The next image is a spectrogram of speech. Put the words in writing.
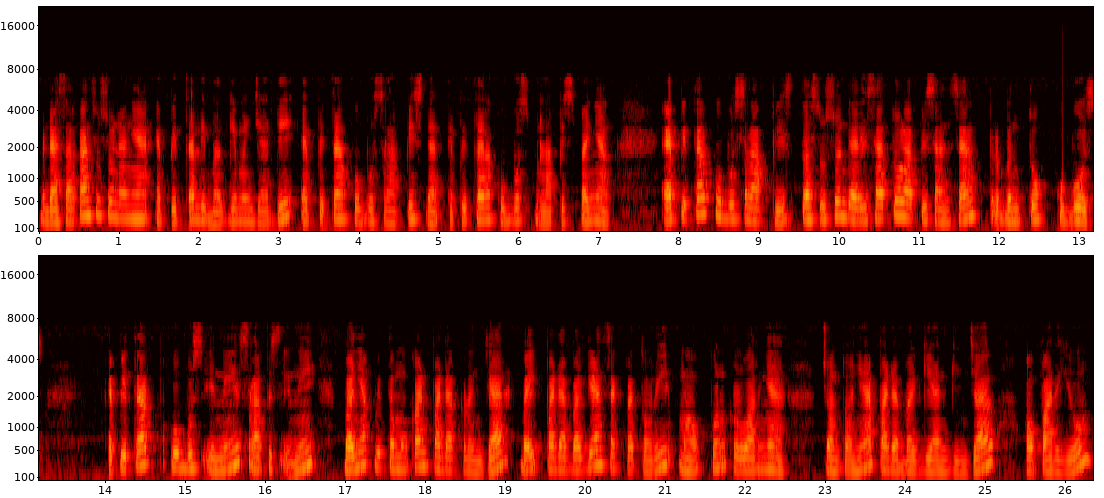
Berdasarkan susunannya, epitel dibagi menjadi epitel kubus lapis dan epitel kubus berlapis banyak. Epitel kubus lapis tersusun dari satu lapisan sel berbentuk kubus. Epitel kubus ini, selapis ini, banyak ditemukan pada kelenjar, baik pada bagian sekretori maupun keluarnya. Contohnya pada bagian ginjal, ovarium,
